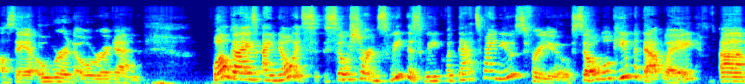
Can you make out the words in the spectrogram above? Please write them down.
I'll say it over and over again. Well, guys, I know it's so short and sweet this week, but that's my news for you. So we'll keep it that way. Um,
